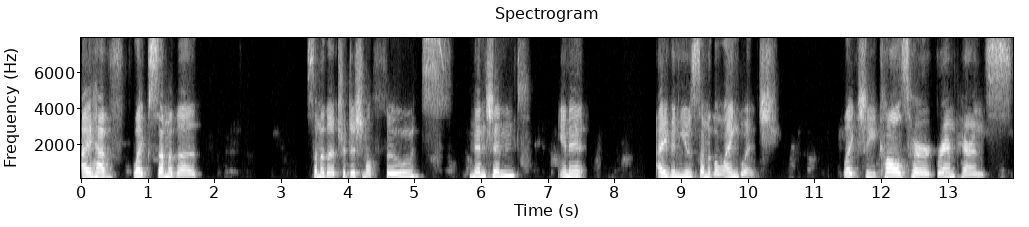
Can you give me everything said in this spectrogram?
I have like some of the some of the traditional foods mentioned in it. I even use some of the language. Like she calls her grandparents,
